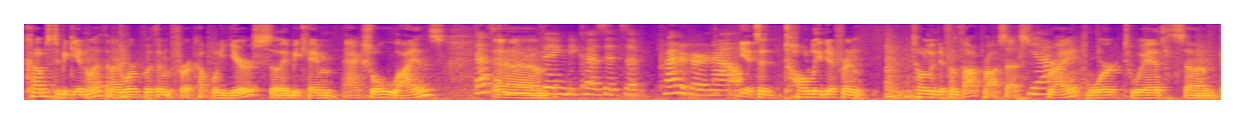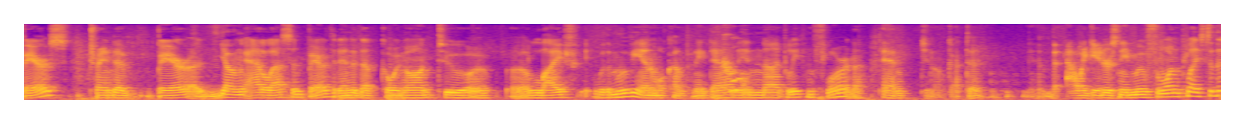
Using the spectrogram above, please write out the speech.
cubs to begin with, and I worked with them for a couple of years, so they became actual lions. That's a Um, new thing because it's a predator now. it's a totally different totally different thought process Yeah. right? Worked with some bears trained a bear a young adolescent bear that ended up going on to a, a life with a movie animal company down Cool. in uh, i believe in florida. And you know got to you know, the alligators need moved from one place to the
